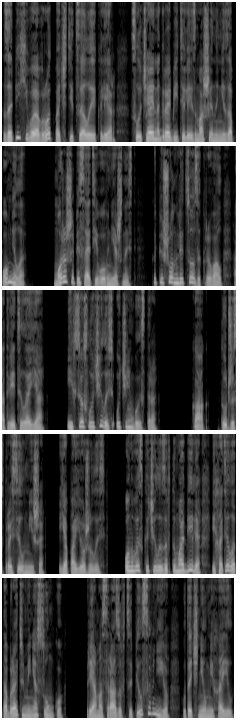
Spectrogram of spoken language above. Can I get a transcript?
запихивая в рот почти целый эклер. «Случайно грабителя из машины не запомнила? Можешь описать его внешность?» «Капюшон лицо закрывал», — ответила я. И все случилось очень быстро. «Как?» — тут же спросил Миша. Я поежилась. Он выскочил из автомобиля и хотел отобрать у меня сумку. «Прямо сразу вцепился в нее, уточнил Михаил.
